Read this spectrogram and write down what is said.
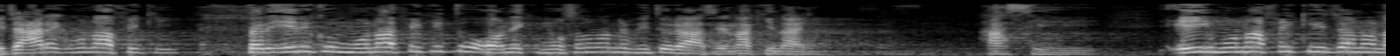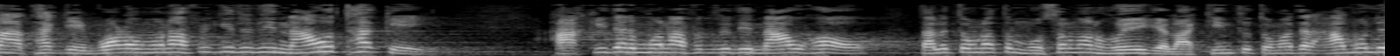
এটা আরেক মুনাফিকি। তাহলে এরকম মুনাফিকি তো অনেক মুসলমানের ভিতরে আছে, নাকি নাই? আছে। এই মুনাফিকি যেন না থাকে, বড় মুনাফিকি যদি নাও থাকে, আকিদার মুনাফিক যদি নাও হও, তাহলে তোমরা তো মুসলমান হয়ে গেলা, কিন্তু তোমাদের আমলে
